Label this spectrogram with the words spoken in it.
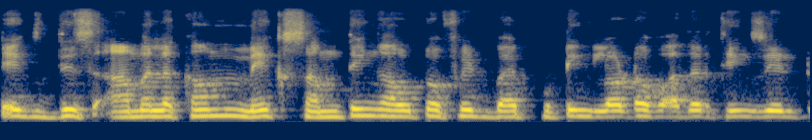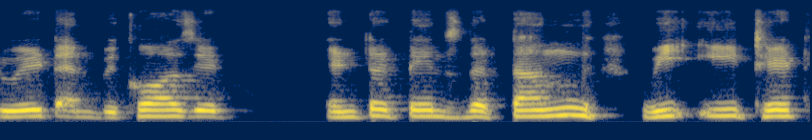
takes this amalakam, makes something out of it by putting a lot of other things into it, and because it entertains the tongue, we eat it.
